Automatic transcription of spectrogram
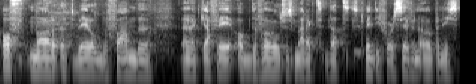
of naar het wereldbefaamde eh, café op de Vogeltjesmarkt dat 24-7 open is,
